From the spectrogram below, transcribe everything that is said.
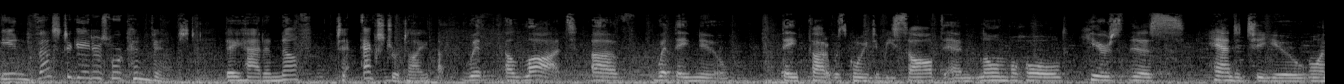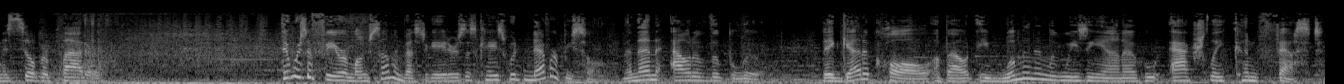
The Investigators were convinced they had enough to extradite. With a lot of what they knew, they thought it was going to be solved, and lo and behold, here's this handed to you on a silver platter. There was a fear among some investigators this case would never be solved. And then out of the blue, they get a call about a woman in Louisiana who actually confessed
